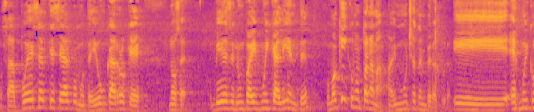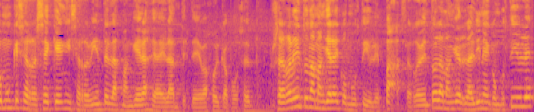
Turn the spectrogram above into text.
O sea, puede ser que sea, como te digo, un carro que, no sé, vives en un país muy caliente, como aquí, como en Panamá, hay mucha temperatura. Y es muy común que se resequen y se revienten las mangueras de adelante, de debajo del capó. Se, se revienta una manguera de combustible, pa, se reventó la manguera, la línea de combustible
